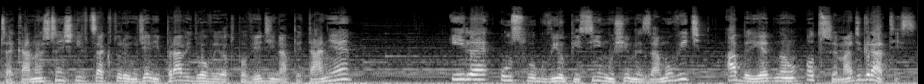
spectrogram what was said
czeka na szczęśliwca, który udzieli prawidłowej odpowiedzi na pytanie ile usług w UPC musimy zamówić, aby jedną otrzymać gratis.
